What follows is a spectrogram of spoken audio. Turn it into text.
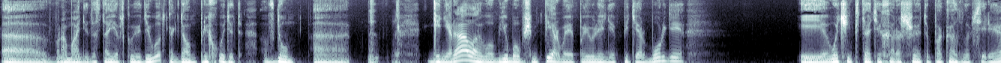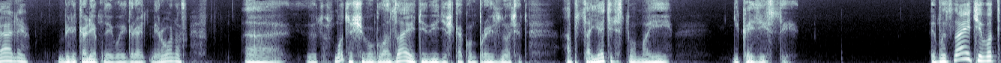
э, в романе Достоевского «Идиот», когда он приходит в дом э, генерала, его, в общем, первое появление в Петербурге. И очень, кстати, хорошо это показано в сериале. Великолепно его играет Миронов. А, смотришь его глаза, и ты видишь, как он произносит «обстоятельства мои неказистые». И вы знаете, вот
